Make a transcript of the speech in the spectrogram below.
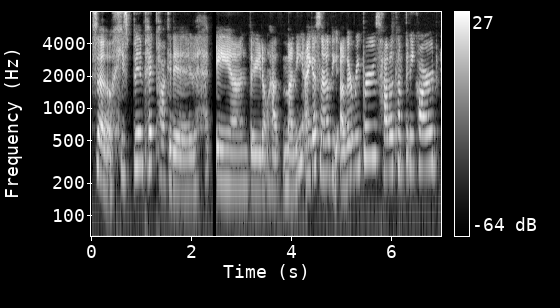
so he's been pickpocketed, and they don't have money. I guess none of the other Reapers have a company card,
